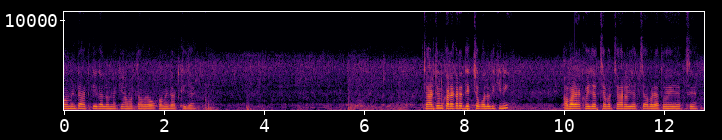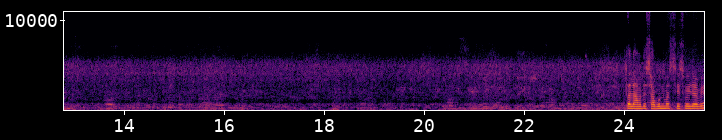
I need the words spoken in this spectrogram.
কমেন্টটা আটকে গেল, নাকি আমার তো আবার কমেন্ট আটকে যায়? চারজন কারা কারা দেখছ বলো দেখিনি? আবার এক হয়ে যাচ্ছে, আবার চার হয়ে যাচ্ছে, আবার এত হয়ে যাচ্ছে। তাহলে আমাদের শ্রাবণ মাস শেষ হয়ে যাবে।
